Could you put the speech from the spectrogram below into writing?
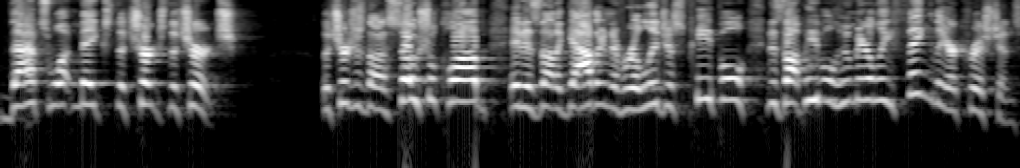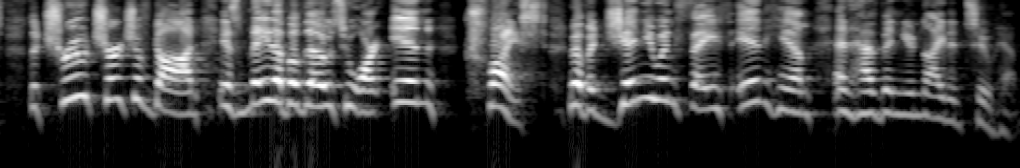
That's what makes the church the church. The church is not a social club. It is not a gathering of religious people. It is not people who merely think they are Christians. The true church of God is made up of those who are in Christ, who have a genuine faith in Him and have been united to Him.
